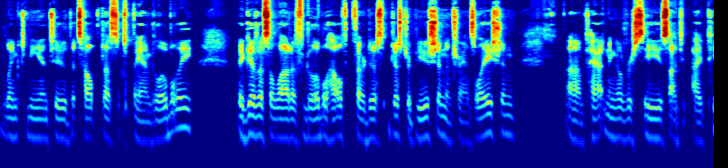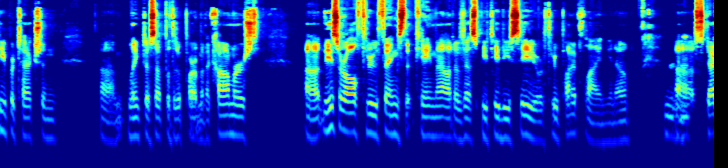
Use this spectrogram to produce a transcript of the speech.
linked me into that's helped us expand globally. They give us a lot of global health with our dis- distribution and translation, um, patenting overseas, IP protection, um, linked us up with the Department of Commerce. Uh, these are all through things that came out of SBTDC or through Pipeline. You know, mm-hmm. uh,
